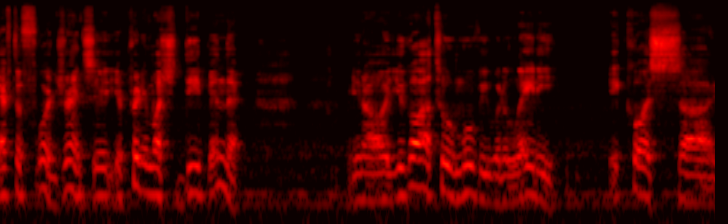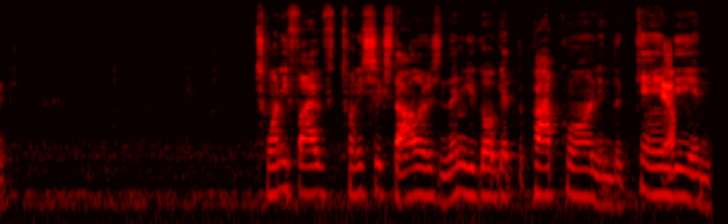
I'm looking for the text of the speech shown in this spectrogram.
after four drinks, you're pretty much deep in there. You know, you go out to a movie with a lady, it costs uh, 25 $26, and then you go get the popcorn and the candy, and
